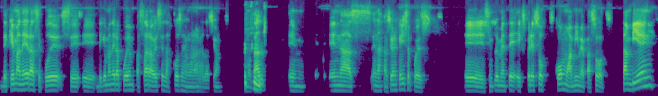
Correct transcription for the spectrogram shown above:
de qué manera se puede, se, eh, de qué manera pueden pasar a veces las cosas en una relación. Como tal, en, en las, en las canciones que hice, pues eh, simplemente expreso cómo a mí me pasó. También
